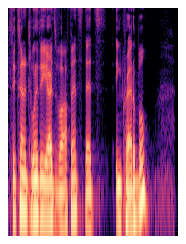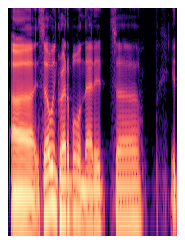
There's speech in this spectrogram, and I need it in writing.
623 yards of offense. That's incredible. Uh, so incredible in that it's uh, it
